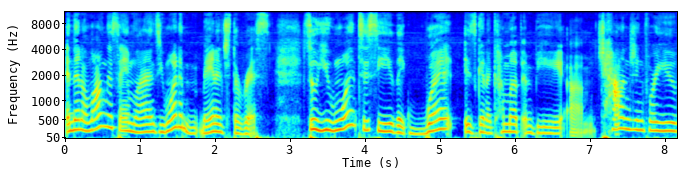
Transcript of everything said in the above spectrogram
And then along the same lines, you want to manage the risk. So you want to see like what is going to come up and be um, challenging for you,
